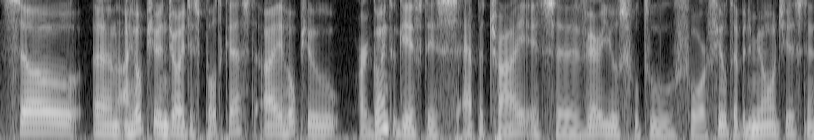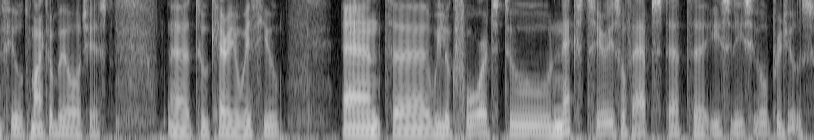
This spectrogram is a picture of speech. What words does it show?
So um, I hope you enjoyed this podcast. I hope you are going to give this app a try. It's a very useful tool for field epidemiologists and field microbiologists uh, to carry with you. And uh, we look forward to next series of apps that uh, ECDC will produce.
